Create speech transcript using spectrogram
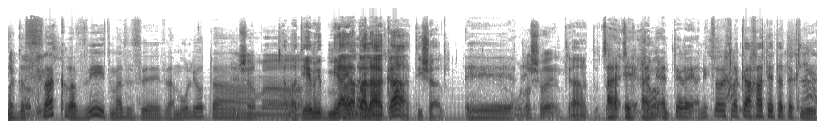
הנדסה קרבית? קרבית. מה זה, זה, זה אמור להיות ה... יש שם... אבל תהיה מי- מי היה בלהקה, תשאל. אה, הוא לא שואל. כן, אה, אה, תראה, אני צריך לקחת את התקליט,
